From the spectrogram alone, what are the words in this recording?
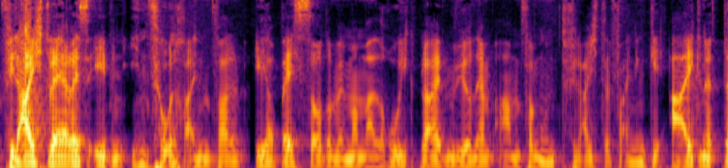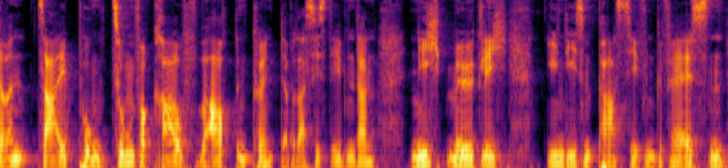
Vielleicht wäre es eben in solch einem Fall eher besser, oder wenn man mal ruhig bleiben würde am Anfang und vielleicht auf einen geeigneteren Zeitpunkt zum Verkauf warten könnte. Aber das ist eben dann nicht möglich in diesen passiven Gefäßen,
